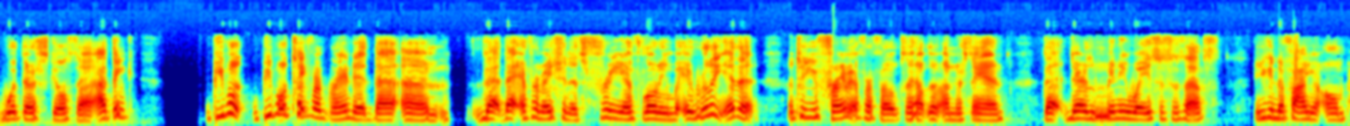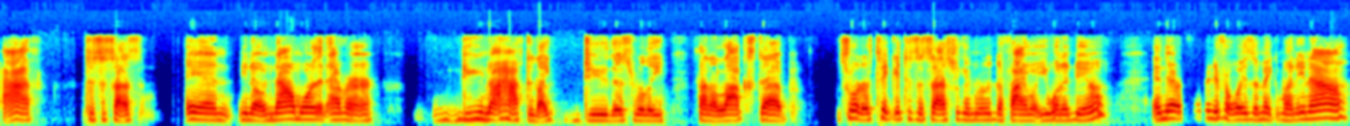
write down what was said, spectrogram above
with their skill set. I think people people take for granted that um that that information is free and floating, but it really isn't until you frame it for folks and help them understand that there's many ways to success. You can define your own path to success and, you know, now more than ever, do you not have to like do this really kind of lockstep sort of ticket to success? You can really define what you want to do. And there are so many different ways to make money now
